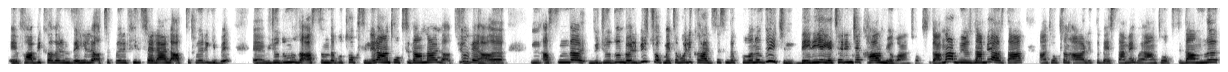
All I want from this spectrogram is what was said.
e, fabrikaların zehirli atıkları filtrelerle attıkları gibi e, vücudumuz da aslında bu toksinleri antioksidanlarla atıyor ve e, aslında vücudun böyle birçok metabolik hadisesinde kullanıldığı için deriye yeterince kalmıyor bu antioksidanlar. Bu yüzden biraz daha antioksidan ağırlıklı beslenmek ve antioksidanlı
